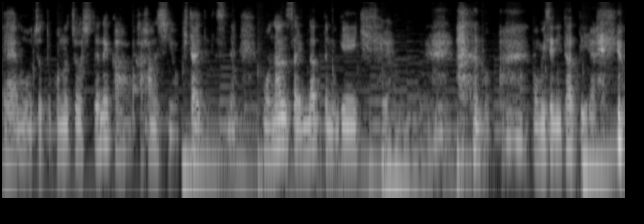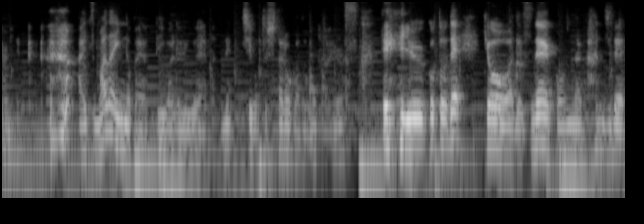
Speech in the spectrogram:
えー、もうちょっとこの調子でね、下半身を鍛えてですね、もう何歳になっても現役であの、お店に立っていられるように、あいつまだいんのかよって言われるぐらいまでね、仕事したろうかと思っております。っていうことで、今日はですね、こんな感じで、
